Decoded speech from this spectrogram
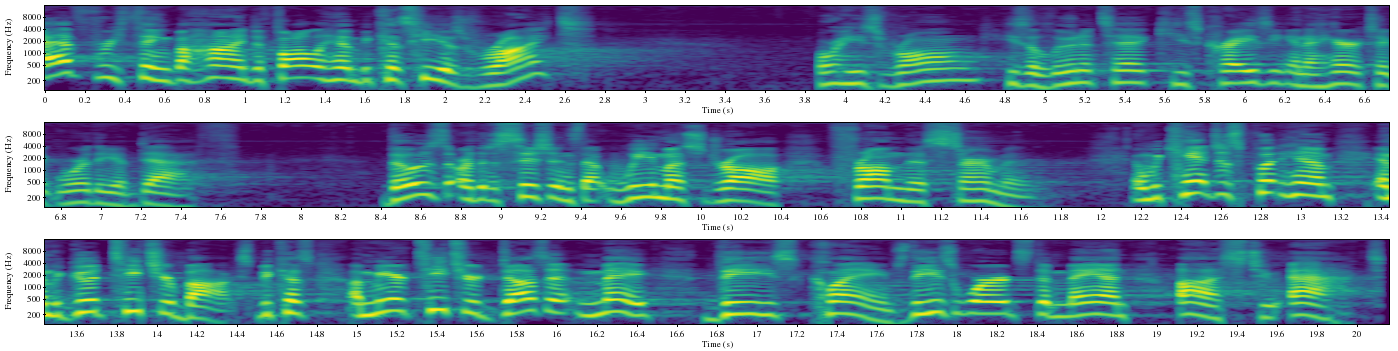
everything behind to follow him because he is right or he's wrong, he's a lunatic, he's crazy, and a heretic worthy of death. Those are the decisions that we must draw from this sermon. And we can't just put him in the good teacher box because a mere teacher doesn't make these claims. These words demand us to act.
